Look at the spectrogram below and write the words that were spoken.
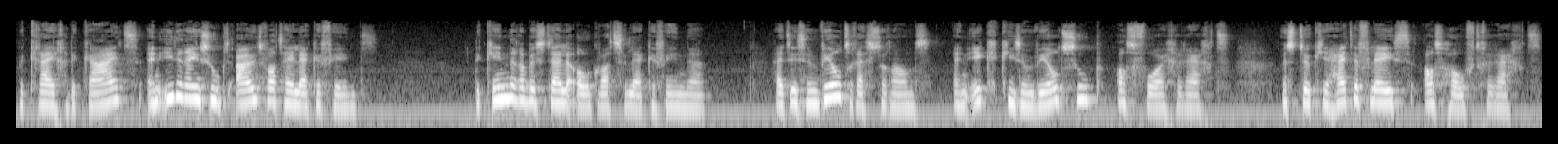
We krijgen de kaart en iedereen zoekt uit wat hij lekker vindt. De kinderen bestellen ook wat ze lekker vinden. Het is een wildrestaurant en ik kies een wildsoep als voorgerecht, een stukje hertenvlees als hoofdgerecht.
